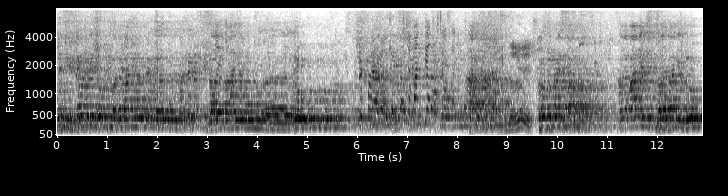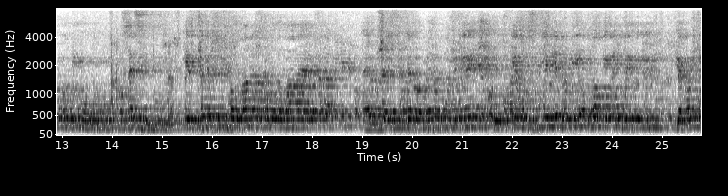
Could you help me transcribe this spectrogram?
Chciałbym jeszcze o zalewaniu, zalewaniu dróg. Jeszcze pan Piotr chciał zapytać. Tak. Ignorujesz. Proszę Państwa, zalewanie, zalewanie dróg, chodników, posesji jest przede wszystkim spowodowane, spowodowane e, przez deweloperów, którzy nie, nie, są, nie, nie zrobili odpowiedniej odpowiedniej jakości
